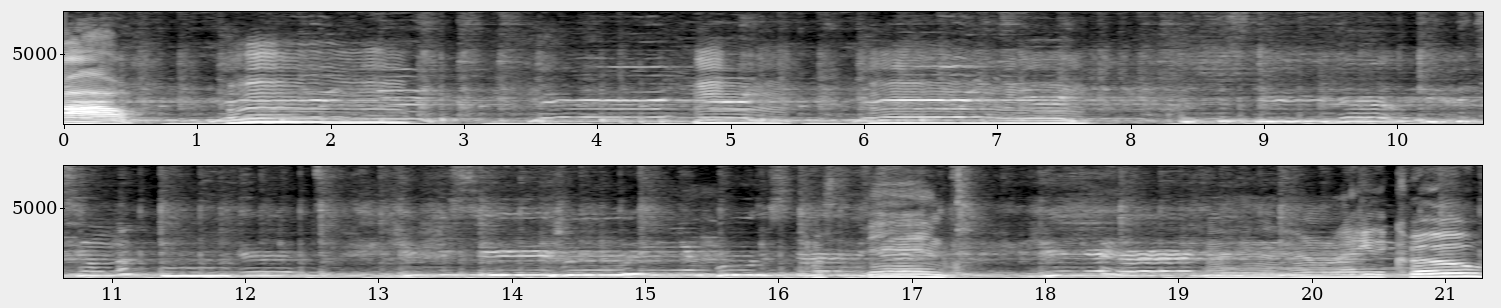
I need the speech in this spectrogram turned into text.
Wow. Mm. Mm. Mm. Stand. I'm like the crow.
